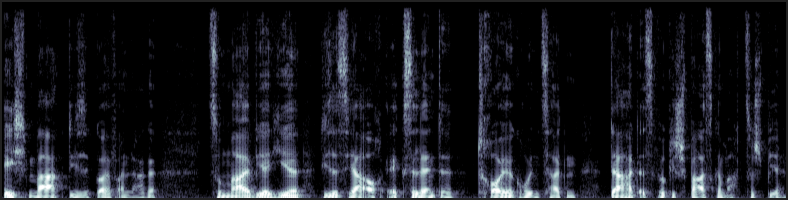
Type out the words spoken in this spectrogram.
Ich mag diese Golfanlage, zumal wir hier dieses Jahr auch exzellente, treue Grüns hatten. Da hat es wirklich Spaß gemacht zu spielen.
